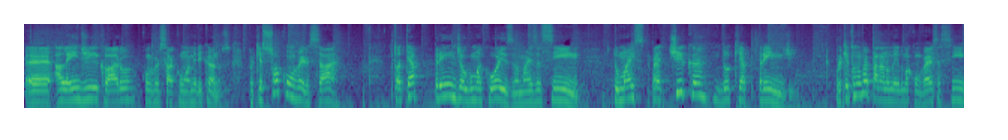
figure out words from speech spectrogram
é, além de, claro, conversar com americanos. Porque só conversar, tu até aprende alguma coisa, mas assim, tu mais pratica do que aprende. Porque tu não vai parar no meio de uma conversa assim,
